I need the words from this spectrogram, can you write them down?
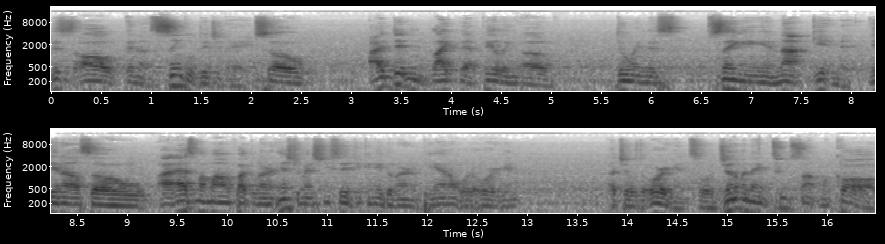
This is all in a single digit age. So I didn't like that feeling of doing this singing and not getting it, you know. So I asked my mom if I could learn an instrument. She said you can either learn the piano or the organ. I chose the organ. So a gentleman named Toussaint McCall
